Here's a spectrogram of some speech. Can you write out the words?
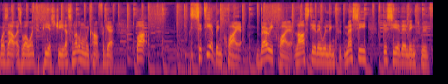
was out as well, went to PSG. That's another one we can't forget. But City have been quiet, very quiet. Last year they were linked with Messi. This year they're linked with.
